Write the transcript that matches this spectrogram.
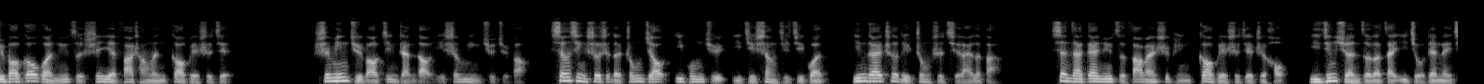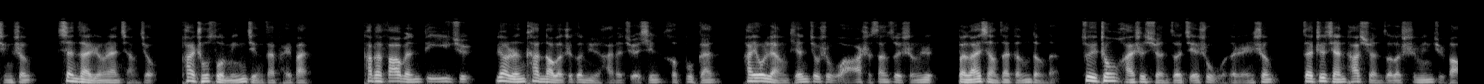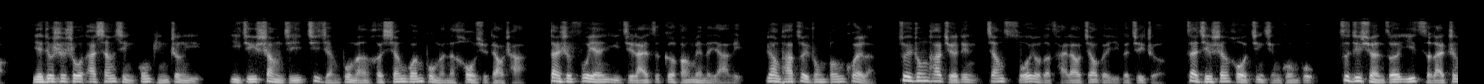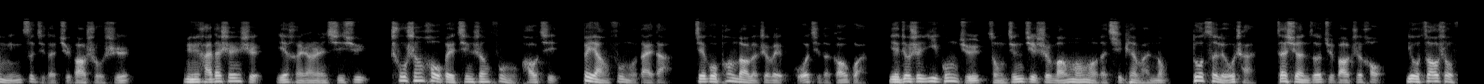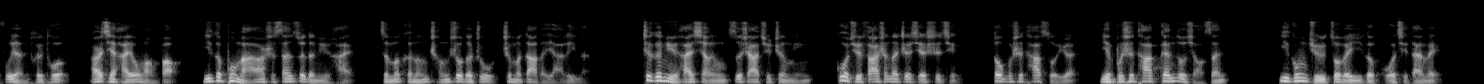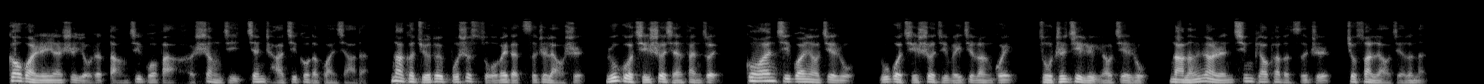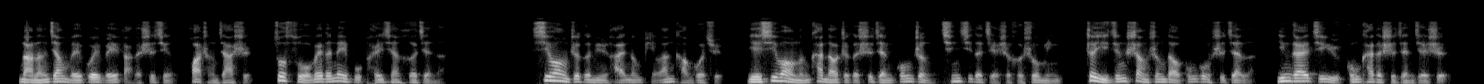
举报高管女子深夜发长文告别世界，实名举报进展到以生命去举报，相信涉事的中交一公局以及上级机关应该彻底重视起来了吧？现在该女子发完视频告别世界之后，已经选择了在一酒店内轻生，现在仍然抢救，派出所民警在陪伴。她的发文第一句让人看到了这个女孩的决心和不甘。还有两天就是我二十三岁生日，本来想再等等的，最终还是选择结束我的人生。在之前，她选择了实名举报。也就是说，他相信公平正义以及上级纪检部门和相关部门的后续调查，但是敷衍以及来自各方面的压力，让他最终崩溃了。最终，他决定将所有的材料交给一个记者，在其身后进行公布，自己选择以此来证明自己的举报属实。女孩的身世也很让人唏嘘，出生后被亲生父母抛弃，被养父母带大，结果碰到了这位国企的高管，也就是一公局总经济师王某某的欺骗玩弄，多次流产，在选择举报之后，又遭受敷衍推脱。而且还有网暴，一个不满二十三岁的女孩，怎么可能承受得住这么大的压力呢？这个女孩想用自杀去证明，过去发生的这些事情都不是她所愿，也不是她甘做小三。义工局作为一个国企单位，高管人员是有着党纪国法和上级监察机构的管辖的，那可绝对不是所谓的辞职了事。如果其涉嫌犯罪，公安机关要介入；如果其涉及违纪乱规、组织纪律要介入，哪能让人轻飘飘的辞职就算了结了呢？哪能将违规违法的事情化成家事，做所谓的内部赔钱和解呢？希望这个女孩能平安扛过去，也希望能看到这个事件公正清晰的解释和说明。这已经上升到公共事件了，应该给予公开的事件解释。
